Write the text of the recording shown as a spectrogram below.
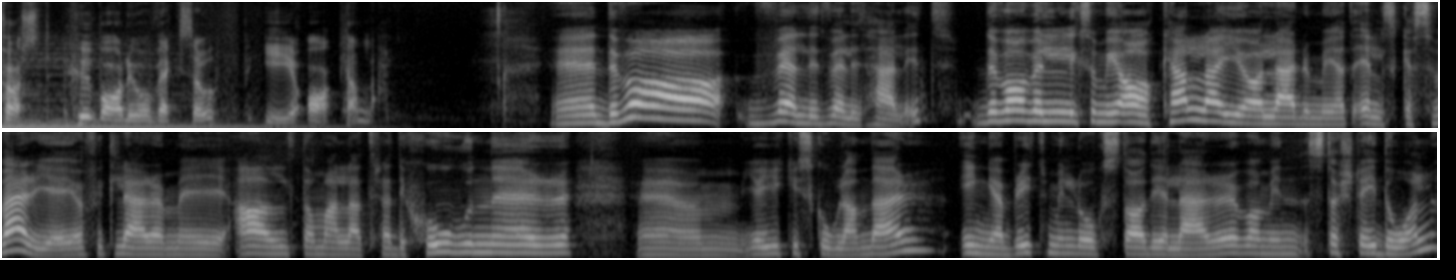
Först, hur var det att växa upp i Akalla? Eh, det var väldigt, väldigt härligt. Det var väl liksom i Akalla jag lärde mig att älska Sverige. Jag fick lära mig allt om alla traditioner. Ehm, jag gick i skolan där. Inga-Britt, min lågstadielärare, var min största idol.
